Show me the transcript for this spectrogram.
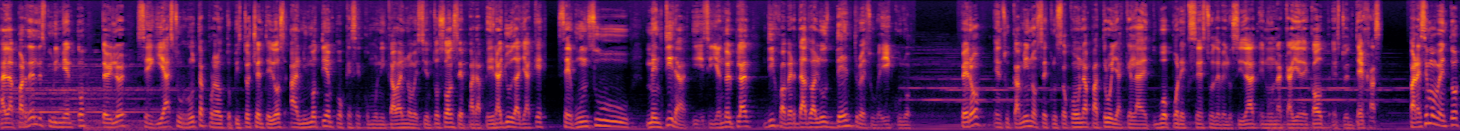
A la par del descubrimiento, Taylor seguía su ruta por la autopista 82 al mismo tiempo que se comunicaba al 911 para pedir ayuda, ya que, según su mentira y siguiendo el plan, dijo haber dado a luz dentro de su vehículo. Pero en su camino se cruzó con una patrulla que la detuvo por exceso de velocidad en una calle de Culp, esto en Texas. Para ese momento,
